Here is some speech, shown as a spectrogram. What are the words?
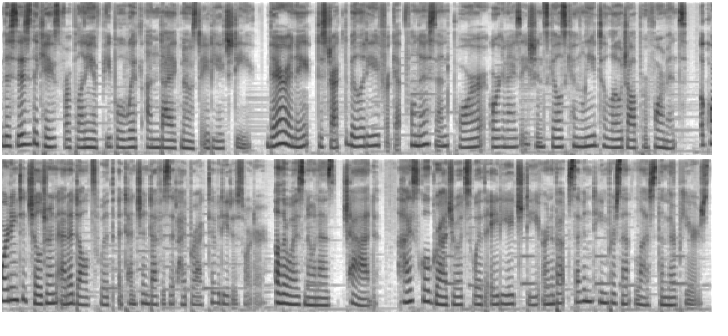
This is the case for plenty of people with undiagnosed ADHD. Their innate distractibility, forgetfulness, and poor organization skills can lead to low job performance, according to children and adults with attention deficit hyperactivity disorder, otherwise known as CHADD. High school graduates with ADHD earn about 17% less than their peers.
